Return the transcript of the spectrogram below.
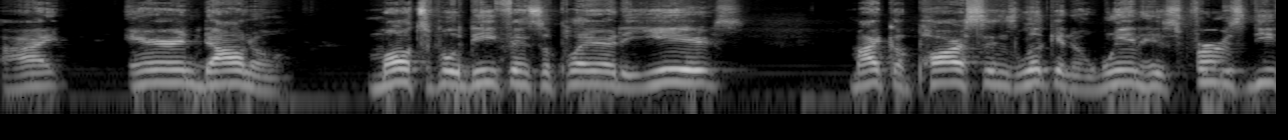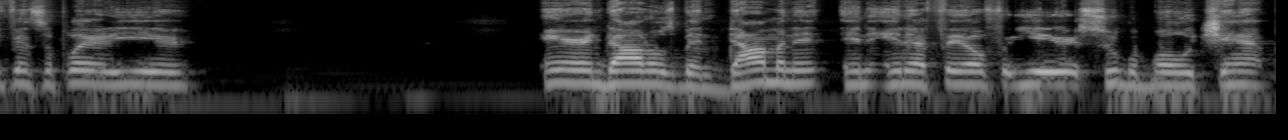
All right. Aaron Donald, multiple defensive player of the years. Micah Parsons looking to win his first defensive player of the year. Aaron Donald's been dominant in the NFL for years, Super Bowl champ.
